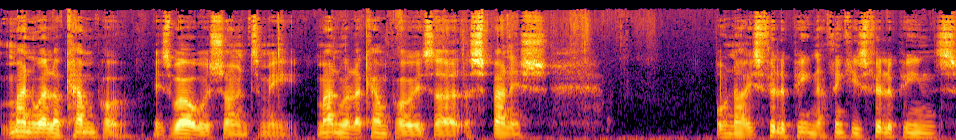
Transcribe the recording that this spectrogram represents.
Manuel Ocampo as well was shown to me. Manuel Ocampo is a, a Spanish. Oh no, he's Philippine. I think he's Philippines,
